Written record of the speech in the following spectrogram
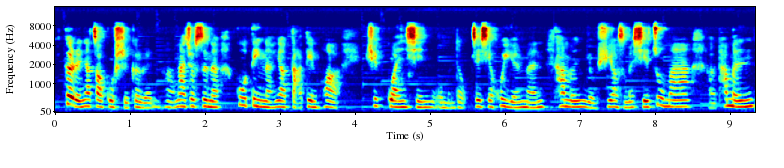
一个人要照顾十个人啊，那就是呢固定呢要打电话。去关心我们的这些会员们，他们有需要什么协助吗？啊，他们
